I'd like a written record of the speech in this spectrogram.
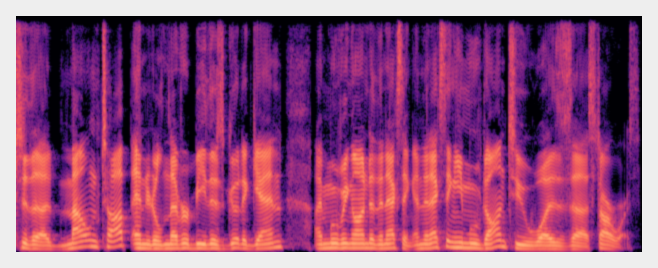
to the mountaintop, and it'll never be this good again. I'm moving on to the next thing, and the next thing he moved on to was uh, Star Wars.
